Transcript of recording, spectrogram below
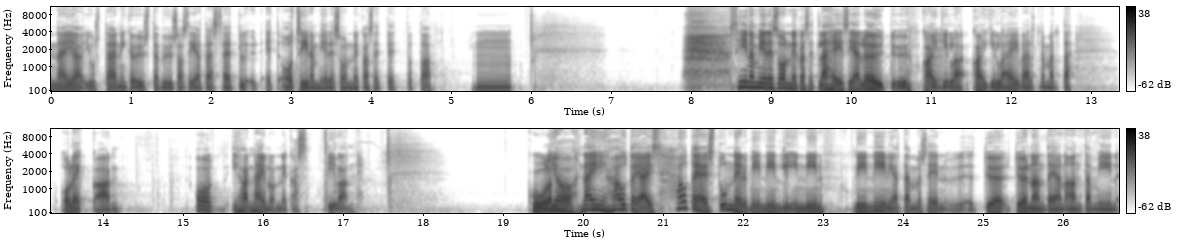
näin ja just tämä niin ystävyysasia tässä, että et oot siinä mielessä onnekas, että et, tota, mm, siinä mielessä onnekas, että läheisiä löytyy. Kaikilla, mm. kaikilla ei välttämättä olekaan. Oot ihan näin onnekas tilanne. Kuule. Joo, näihin hautajais, hautajaistunnelmiin niin, niin, niin, niin, niin ja tämmöiseen työ, työnantajan antamiin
